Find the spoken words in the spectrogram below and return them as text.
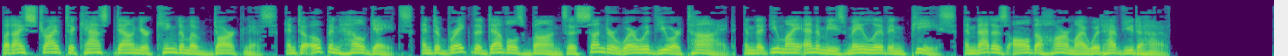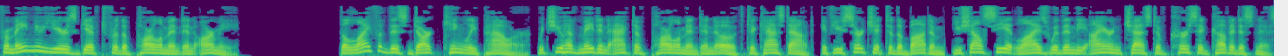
but I strive to cast down your kingdom of darkness, and to open hell gates, and to break the devil's bonds asunder wherewith you are tied, and that you my enemies may live in peace, and that is all the harm I would have you to have." From A New Year's Gift for the Parliament and Army the life of this dark kingly power, which you have made an act of parliament and oath to cast out, if you search it to the bottom, you shall see it lies within the iron chest of cursed covetousness,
